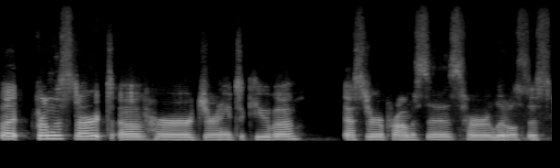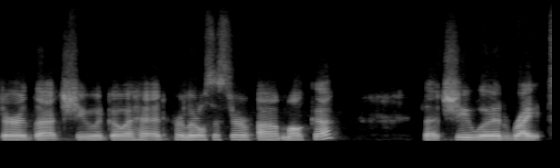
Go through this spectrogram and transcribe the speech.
but from the start of her journey to Cuba, Esther promises her little sister that she would go ahead, her little sister uh, Malka, that she would write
